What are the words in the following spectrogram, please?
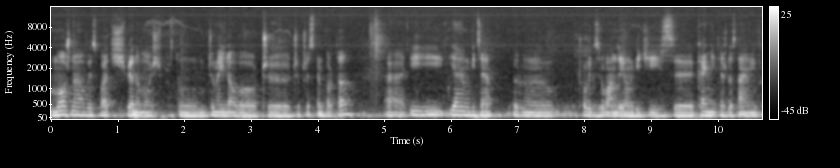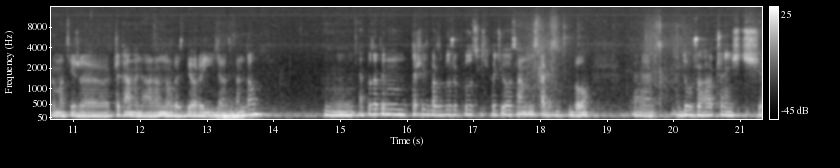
można wysłać wiadomość po prostu czy mailowo, czy, czy przez ten portal. E, I ja ją widzę, człowiek z Rwandy ją widzi, z Kenii też dostałem informację, że czekamy na nowe zbiory i zaraz będą. Mm, A poza tym też jest bardzo duży plus, jeśli chodzi o sam Instagram, bo e, duża część e,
